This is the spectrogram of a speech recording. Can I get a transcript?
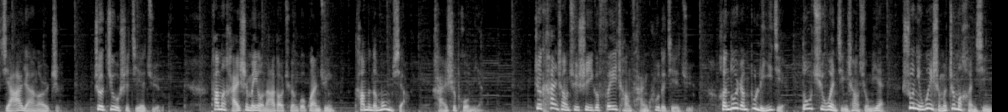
戛然而止，这就是结局了。他们还是没有拿到全国冠军，他们的梦想还是破灭了。这看上去是一个非常残酷的结局，很多人不理解，都去问井上雄彦说：“你为什么这么狠心？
